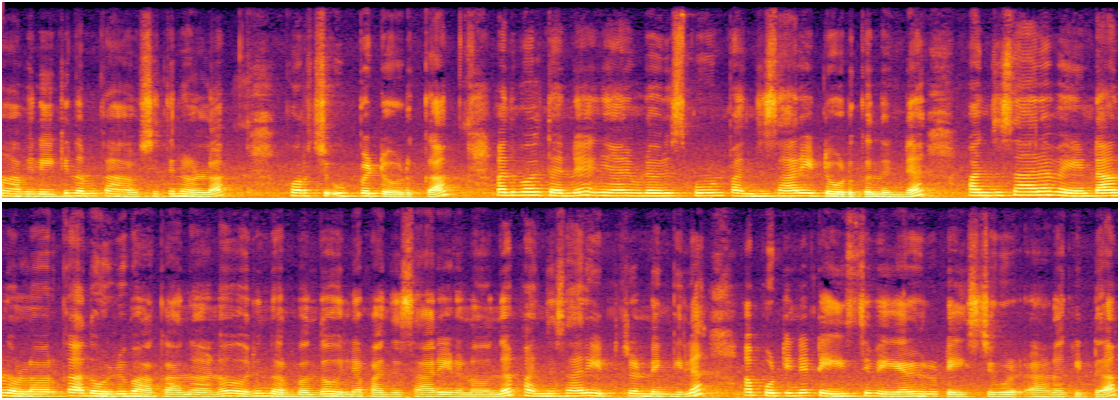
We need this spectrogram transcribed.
മാവിലേക്ക് നമുക്ക് ആവശ്യത്തിനുള്ള കുറച്ച് ഉപ്പിട്ട് കൊടുക്കാം അതുപോലെ തന്നെ ഞാനിവിടെ ഒരു സ്പൂൺ പഞ്ചസാര ഇട്ട് കൊടുക്കുന്നുണ്ട്. പഞ്ചസാര വേണ്ട എന്നുള്ളവർക്ക് അത് ഒഴിവാക്കാമെന്നാണ് ഒരു നിർബന്ധവും ഇല്ല പഞ്ചസാര ഇടണമെന്ന്. പഞ്ചസാര ഇട്ടിട്ടുണ്ടെങ്കിൽ ആ പുട്ടിന്റെ ടേസ്റ്റ് വേറെ ഒരു ടേസ്റ്റ് ആണ് കിട്ടുക.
